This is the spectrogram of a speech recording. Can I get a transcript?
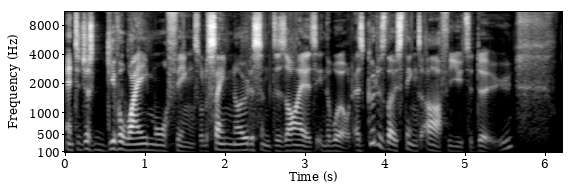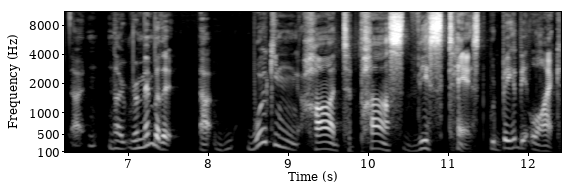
and to just give away more things or to say no to some desires in the world. As good as those things are for you to do, uh, no, remember that uh, working hard to pass this test would be a bit like,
